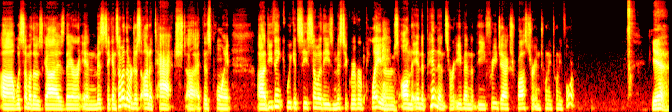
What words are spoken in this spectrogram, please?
uh, with some of those guys there in Mystic, and some of them are just unattached uh, at this point. Uh, do you think we could see some of these Mystic River players on the Independents or even the Free Jacks roster in 2024? Yeah,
